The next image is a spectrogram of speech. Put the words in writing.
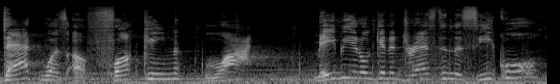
That was a fucking lot. Maybe it'll get addressed in the sequel?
